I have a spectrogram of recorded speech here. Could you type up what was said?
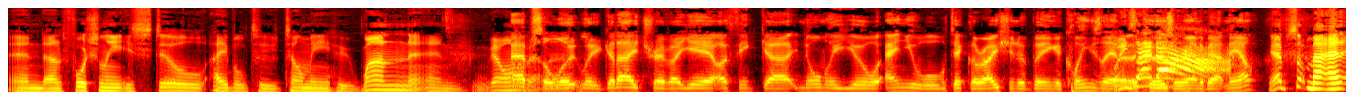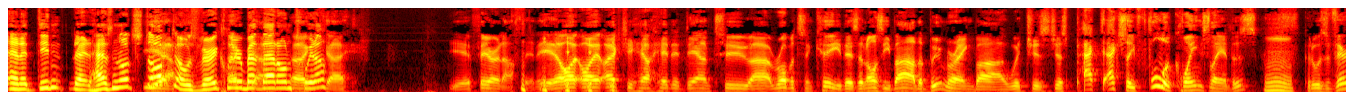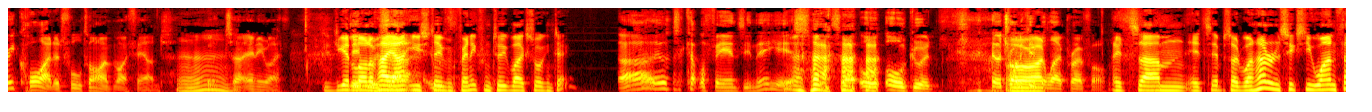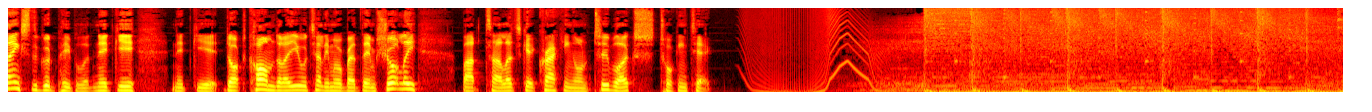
and unfortunately is still able to tell me who won and go on. Absolutely. G'day, Trevor. Yeah, I think uh, normally your annual declaration of being a Queenslander, Queenslander! occurs around about now. So, and, and it didn't. It has not stopped. Yeah. I was very clear about that on Twitter. Okay. Yeah, fair enough then. Yeah, I, I actually headed down to uh, Robertson Quay. There's an Aussie bar, the Boomerang Bar, which is just packed, actually full of Queenslanders, Hmm. but it was very quiet at full time, I found. Ah. But uh, anyway. Did you get a lot of was, "Hey, uh, aren't you it Stephen was- Fenech from Two Blokes Talking Tech"? Uh, there was a couple of fans in there, yes. Uh, all, all good. I try All to keep right. the low profile. It's um, it's episode 161. Thanks to the good people at Netgear, netgear.com.au. We'll tell you more about them shortly. But uh, let's get cracking on Two Blokes Talking Tech.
